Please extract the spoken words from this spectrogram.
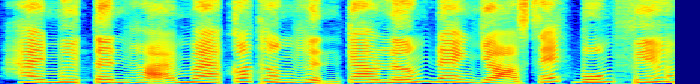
20 tên hỏa ma có thân hình cao lớn đang dò xét bốn phía.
